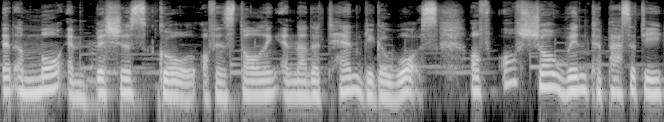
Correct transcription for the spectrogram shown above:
that a more ambitious goal of installing another 10 gigawatts of offshore wind capacity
